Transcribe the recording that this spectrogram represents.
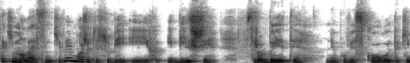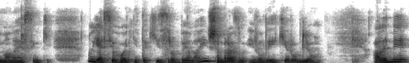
Такі малесенькі. Ви можете собі їх і більші зробити. Не обов'язково такі малесенькі. Ну, я сьогодні такі зробила, іншим разом і великі роблю. Але ми,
